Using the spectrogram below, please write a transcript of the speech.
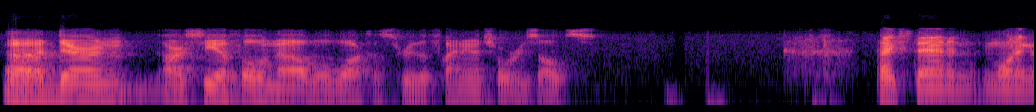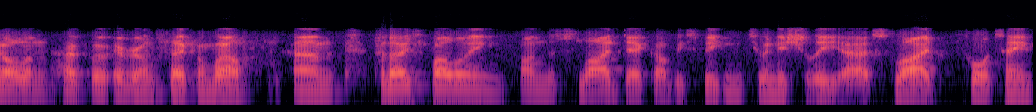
Uh, Darren, our CFO, now will walk us through the financial results. Thanks, Dan, and morning all, and hope everyone's safe and well. Um, for those following on the slide deck, I'll be speaking to initially uh, slide 14.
